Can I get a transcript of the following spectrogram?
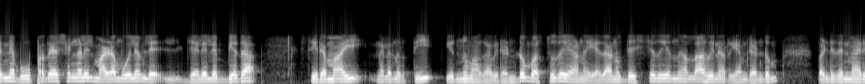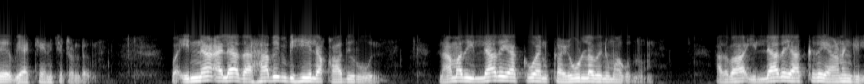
തന്നെ ഭൂപ്രദേശങ്ങളിൽ മഴ മൂലം ജലലഭ്യത സ്ഥിരമായി നിലനിർത്തി എന്നുമാകാം. രണ്ടും വസ്തുതയാണ്. ഏതാണ് ഉദ്ദേശിച്ചത് എന്ന് അള്ളാഹുവിനറിയാം. രണ്ടും പണ്ഡിതന്മാർ വ്യാഖ്യാനിച്ചിട്ടുണ്ട്. ഇന്ന അല ദഹാബിൻ ബിഹി ഖാദിറൂൻ നാം അത് ഇല്ലാതെയാക്കുവാൻ കഴിവുള്ളവനുമാകുന്നു. അഥവാ ഇല്ലാതെയാക്കുകയാണെങ്കിൽ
